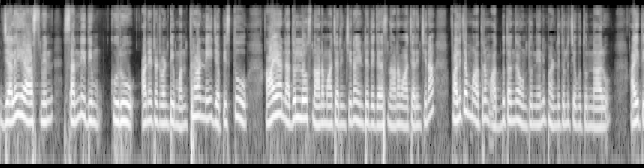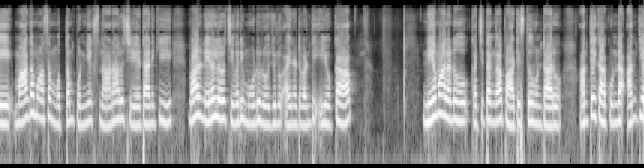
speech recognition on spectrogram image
జలయాస్మిన్ సన్నిధిం కురు అనేటటువంటి మంత్రాన్ని జపిస్తూ ఆయా నదుల్లో స్నానం ఆచరించిన ఇంటి దగ్గర స్నానం ఆచరించిన ఫలితం మాత్రం అద్భుతంగా ఉంటుంది అని పండితులు చెబుతున్నారు. అయితే మాఘమాసం మొత్తం పుణ్య స్నానాలు చేయటానికి వారు నెలలో చివరి మూడు రోజులు అయినటువంటి ఈ యొక్క నియమాలను ఖచ్చితంగా పాటిస్తూ ఉంటారు. అంతేకాకుండా అంత్య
